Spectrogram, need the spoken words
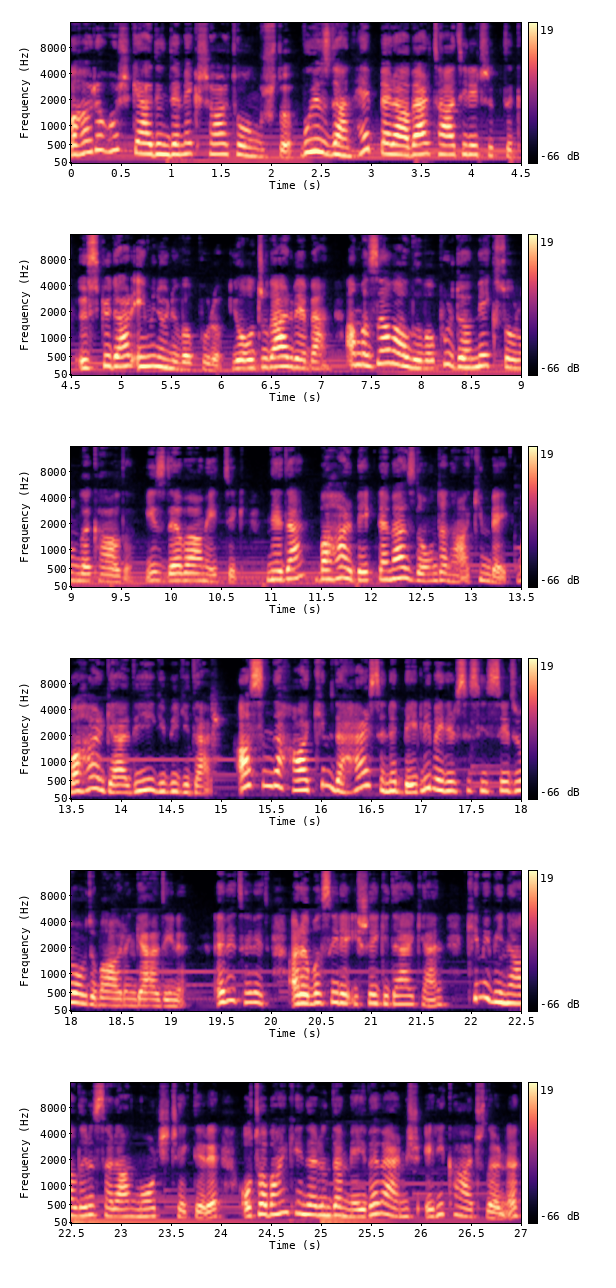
Bahara hoş geldin demek şart olmuştu. Bu yüzden hep beraber tatile çıktık. Üsküdar Eminönü vapuru, yolcular ve ben. Ama zavallı vapur dönmek zorunda kaldı. Biz devam ettik. Neden? Bahar beklemez de ondan hakim bey. Bahar geldiği gibi gider. Aslında hakim de her sene belli belirsiz hissediyordu baharın geldiğini. Evet evet, arabasıyla işe giderken kimi binaları saran mor çiçekleri, otoban kenarında meyve vermiş erik ağaçlarını,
